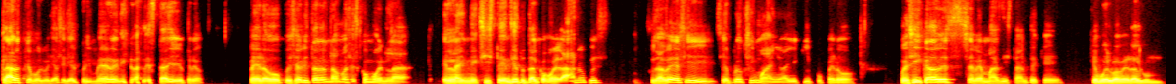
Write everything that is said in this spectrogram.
claro que volvería, sería el primero en ir al estadio, yo creo pero pues ahorita nada más es como en la, en la inexistencia total, como de, ah, no, pues, pues a ver si, si el próximo año hay equipo, pero pues sí, cada vez se ve más distante que, que vuelva a haber algún,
